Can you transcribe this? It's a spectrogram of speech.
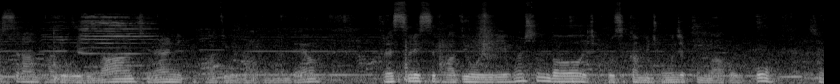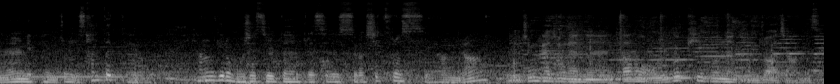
브레스리스라는 바디 오일이나 제네랄 리프 바디 오일이 있는데요. 브레스리스 바디 오일이 훨씬 더 이제 보습감이 좋은 제품 나오고 있고 제네랄 리프는 좀 더 산뜻해요. 향기를 보셨을 때는 브레스리스가 시트러스 향이랑 요즘 계절에는 따로 얼굴 피부는 건조하지 않으세요.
